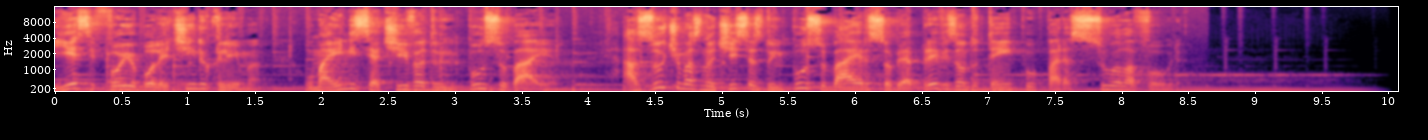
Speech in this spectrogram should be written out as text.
E esse foi o Boletim do Clima, uma iniciativa do Impulso Bayer. As últimas notícias do Impulso Bayer sobre a previsão do tempo para sua lavoura.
